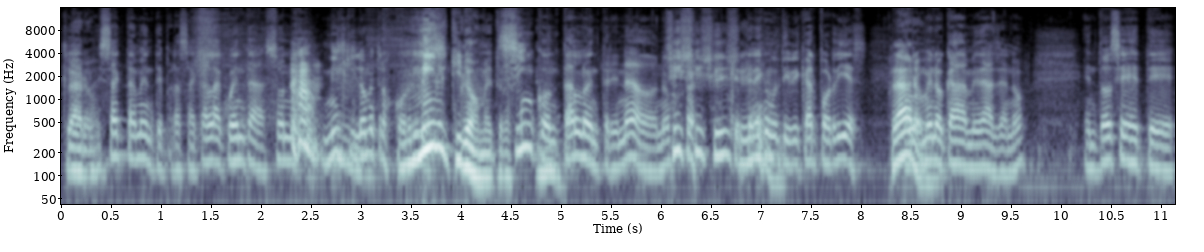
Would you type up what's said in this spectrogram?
claro, claro, exactamente. Para sacar la cuenta, son mil kilómetros corridos. Mil kilómetros. Sin contar lo entrenado, ¿no? Sí, sí, sí. que sí. tenés que multiplicar por 10. Claro. Por lo menos cada medalla, ¿no? Entonces, este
